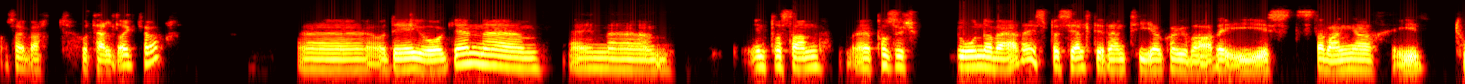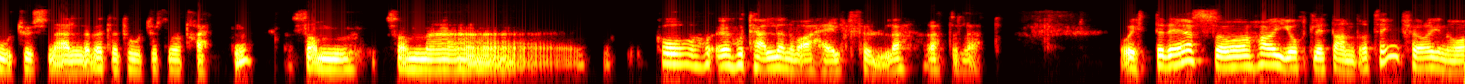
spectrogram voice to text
og så har jeg vært hotelldirektør. Og det er jo òg en, en interessant posisjon å være i, spesielt i den tida hvor jeg var det i Stavanger i 2011 til 2013. Som, som hvor hotellene var helt fulle, rett og slett. Og etter det så har jeg gjort litt andre ting før jeg nå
